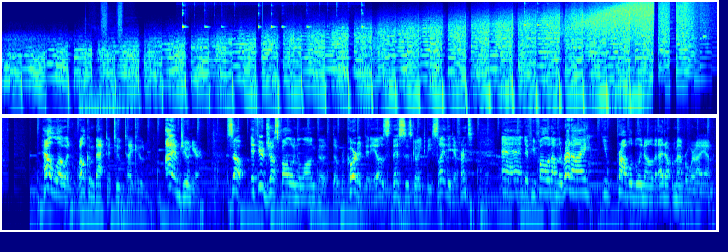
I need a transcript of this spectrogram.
Hello and welcome back to Tube Tycoon. I am Junior. So, if you're just following along the, the recorded videos, this is going to be slightly different. And if you followed on the red eye, you probably know that I don't remember where I am.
